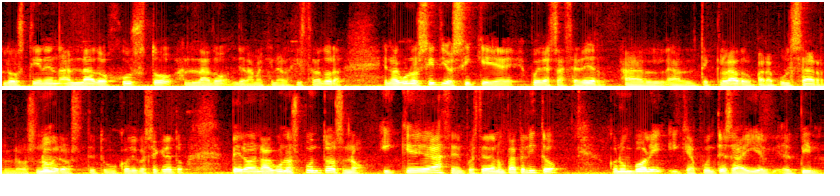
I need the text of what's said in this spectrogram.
los tienen al lado, justo al lado de la máquina registradora. En algunos sitios sí que puedes acceder al, teclado para pulsar los números de tu código secreto, pero en algunos puntos no. ¿Y qué hacen? Pues te dan un papelito con un boli y que apuntes ahí el, PIN.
